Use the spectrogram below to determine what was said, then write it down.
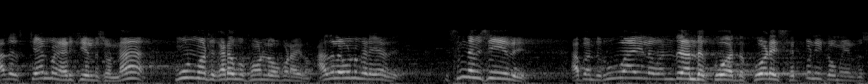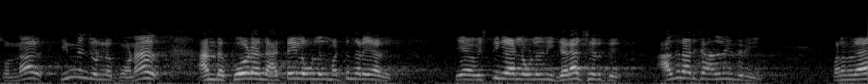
அதை ஸ்கேன் பண்ணி அடிச்சீங்கன்னு சொன்னா மூணு மாட்டு கடை உங்க போன்ல ஓபன் ஆயிரும். அதுல ஒன்றும் கிடையாது. சின்ன விஷயம் இது. அப்ப அந்த ரூபாயில வந்து அந்த கோ அந்த கோடை செட் பண்ணிட்டோம் என்று சொன்னால் இன்னும் சொல்ல போனால் அந்த கோடை அந்த அட்டையில உள்ளது மட்டும் கிடையாது. ஏன் விசிட்டிங் கார்டில் உள்ளது நீ ஜெராக்ஸ் எடுத்து அதில் அடிச்சா அதுலையும் தெரியும். வழங்குதா?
